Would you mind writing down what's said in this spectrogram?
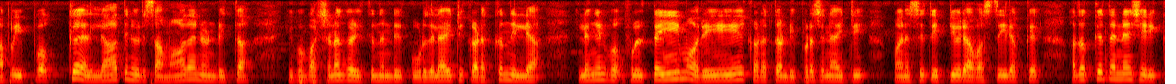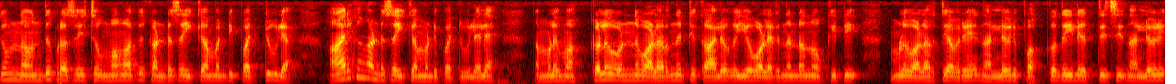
അപ്പോൾ ഇപ്പോൾ ഒക്കെ എല്ലാത്തിനും ഒരു സമാധാനമുണ്ട് ഇത്ത. ഇപ്പം ഭക്ഷണം കഴിക്കുന്നുണ്ട് കൂടുതലായിട്ട് കിടക്കുന്നില്ല. അല്ലെങ്കിൽ ഫുൾ ടൈം ഒരേ കിടത്തം ഡിപ്രഷനായിട്ട് മനസ്സ് തെറ്റിയ ഒരു അവസ്ഥയിലൊക്കെ. അതൊക്കെ തന്നെ ശരിക്കും നൊന്ത് പ്രസവിച്ച ഉമ്മമാർക്ക് കണ്ട് സഹിക്കാൻ വേണ്ടി പറ്റൂല. ആർക്കും കണ്ട് സഹിക്കാൻ വേണ്ടി പറ്റൂല അല്ലേ? നമ്മൾ മക്കൾ ഒന്ന് വളർന്നിട്ട് കാലോ കയ്യോ വളരുന്നുണ്ടോ നോക്കിയിട്ട് നമ്മൾ വളർത്തി അവരെ നല്ലൊരു പക്വതയിൽ എത്തിച്ച് നല്ലൊരു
